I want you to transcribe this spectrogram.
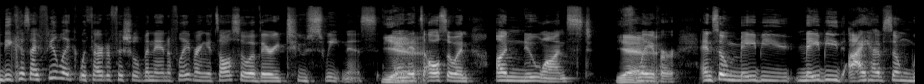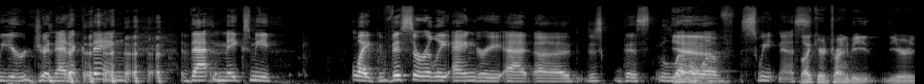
because I feel like with artificial banana flavoring, it's also a very too sweetness, Yeah. and it's also an unnuanced Yeah. flavor, and so maybe maybe I have some weird genetic thing that makes me like viscerally angry at uh this this level Yeah. of sweetness. Like you're trying to be, you're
